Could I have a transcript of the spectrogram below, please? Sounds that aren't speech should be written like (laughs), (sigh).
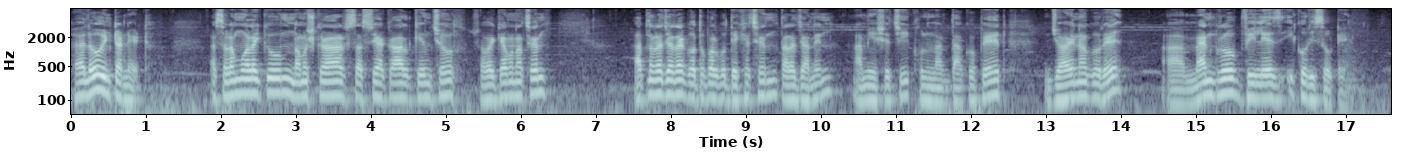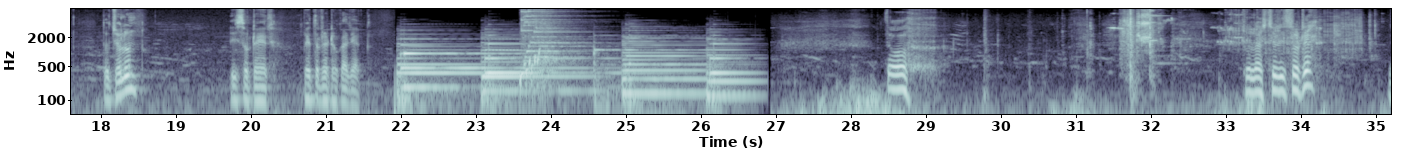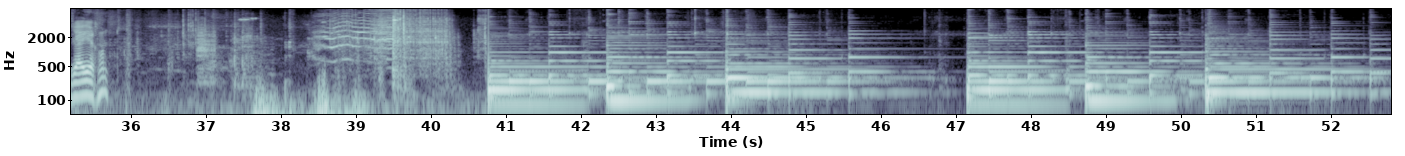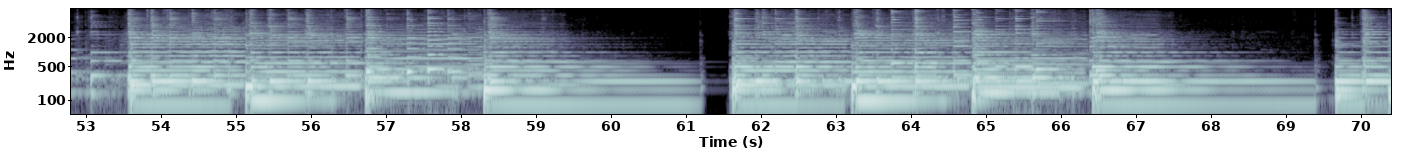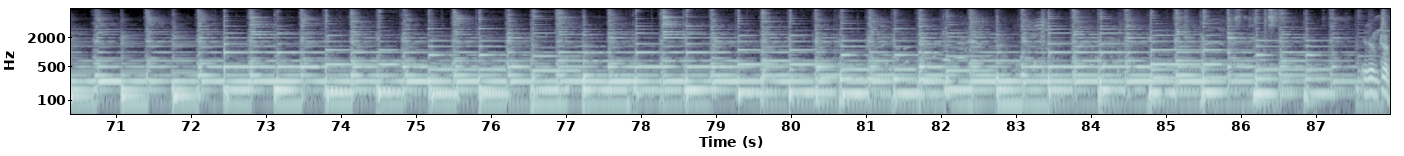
Hello internet আসসালামু আলাইকুম নমস্কার সত শ্রী আকাল কেম ছো সবাই কেমন আছেন আপনারা যারা গত পর্ব দেখেছেন তারা জানেন আমি এসেছি খুলনার দাকপের জয়নগরে ম্যানগ্রোভ ভিলেজ ইকো রিসোর্টে তো চলুন রিসোর্টের ভেতরে ঢোকা যাক তো চলে আসছে রিসোর্টে যাই এখন।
